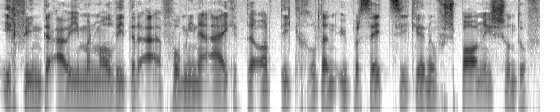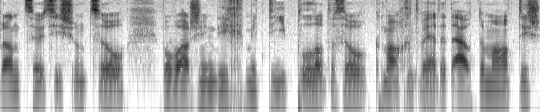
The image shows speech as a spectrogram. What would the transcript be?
ich finde auch immer mal wieder äh, von meinen eigenen Artikeln dann Übersetzungen auf Spanisch und auf Französisch und so, wo wahrscheinlich mit DeepL oder so gemacht werden, automatisch.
